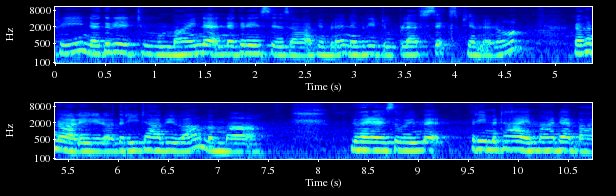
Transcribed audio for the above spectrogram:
3 negative 2 minus negative 6ဆိုတာဘာဖြစ်မလဲ negative 2 plus 6ဖြစ်မယ်နော်လက္ခဏာလေးတွေတော့သတိထားပြီးပါမမလွယ်တယ်ဆိုပေမဲ့သတိမထားရင်မှားတတ်ပါ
